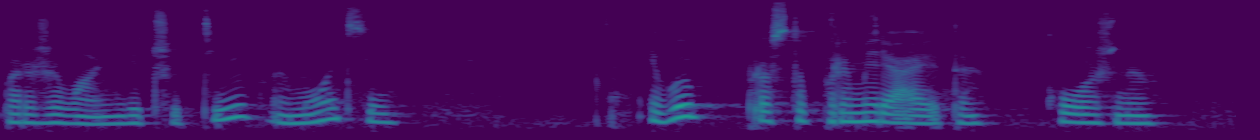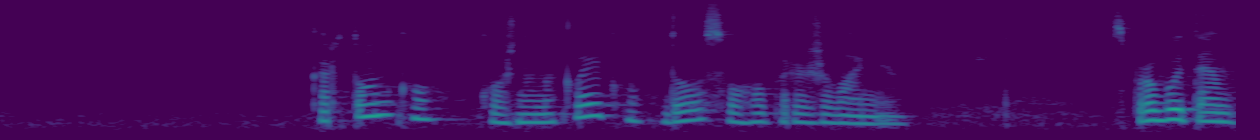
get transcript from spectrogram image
переживань, відчуттів, емоцій. І ви просто приміряєте кожне картонку, кожну наклейку до свого переживання. Спробуйте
